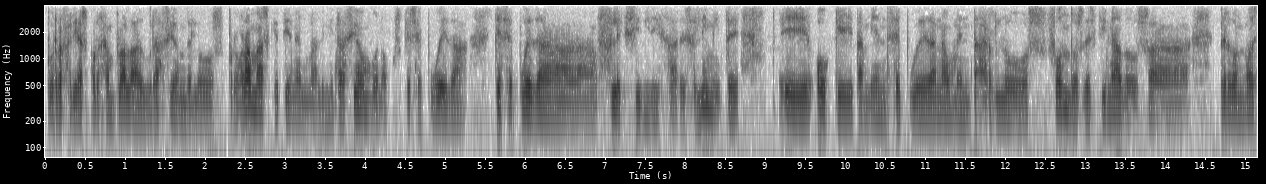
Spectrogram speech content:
pues referidas por ejemplo a la duración de los programas que tienen una limitación, bueno pues que se pueda que se pueda flexibilizar ese límite, eh, o que también se puedan aumentar los fondos destinados a perdón, no es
